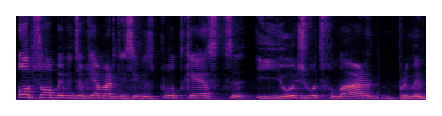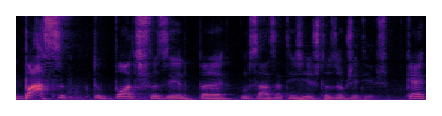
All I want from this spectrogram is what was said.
Olá pessoal, bem-vindos ao QI Marketing Secrets Podcast e hoje vou-te falar do primeiro passo que tu podes fazer para começares a atingir os teus objetivos. Ok?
